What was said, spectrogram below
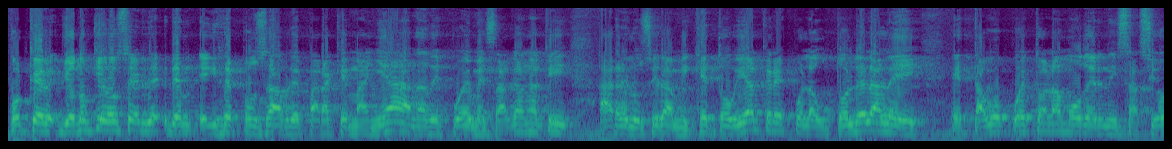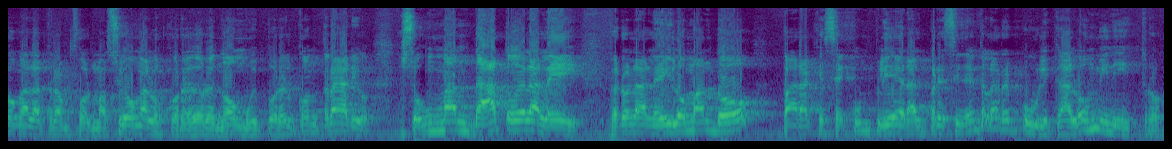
porque yo no quiero ser irresponsable para que mañana después me salgan aquí a relucir a mí que todavía Crespo, el autor de la ley, estaba opuesto a la modernización, a la transformación, a los corredores. No, muy por el contrario. Eso es un mandato de la ley, pero la ley lo mandó para que se cumpliera. Al presidente de la República, a los ministros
